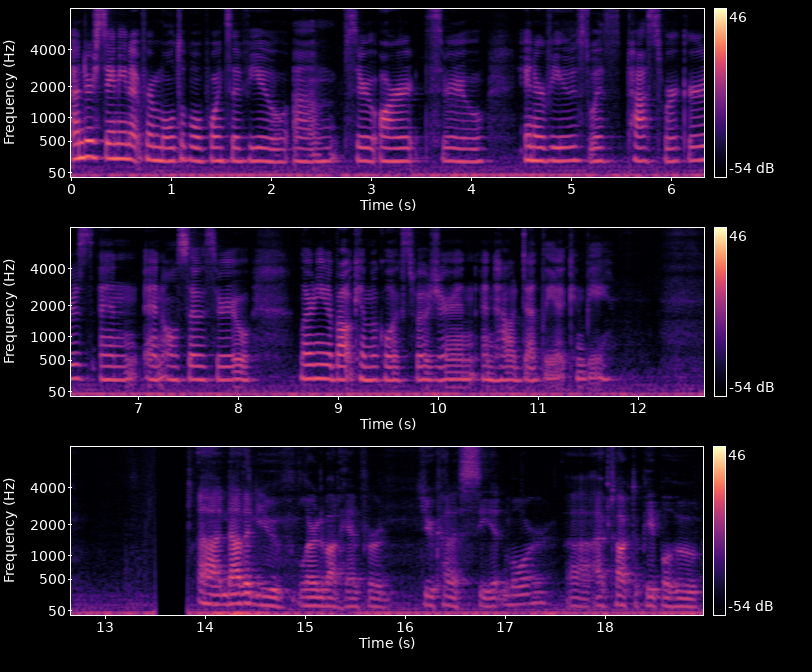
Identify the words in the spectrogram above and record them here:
understanding it from multiple points of view um, through art through interviews with past workers and, and also through learning about chemical exposure and, and how deadly it can be. Uh, now that you've learned about Hanford, do you kind of see it more? Uh, I've talked to people who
